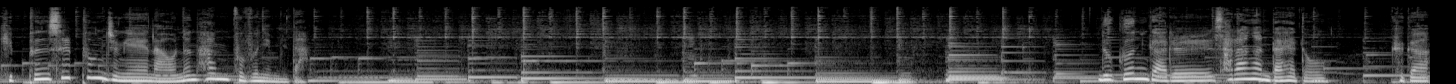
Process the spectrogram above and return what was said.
깊은 슬픔 중에 나오는 한 부분입니다. 누군가를 사랑한다 해도 그가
